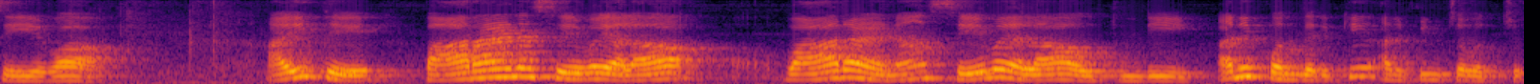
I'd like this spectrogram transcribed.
సేవ. అయితే పారాయణ సేవ ఎలా పారాయణ సేవ ఎలా అవుతుంది అని కొందరికి అనిపించవచ్చు.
